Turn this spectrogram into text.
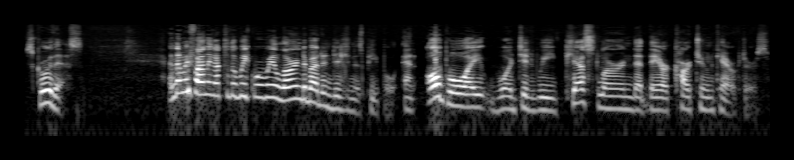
Screw this. And then we finally got to the week where we learned about indigenous people. And oh boy, what did we just learn that they are cartoon characters.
